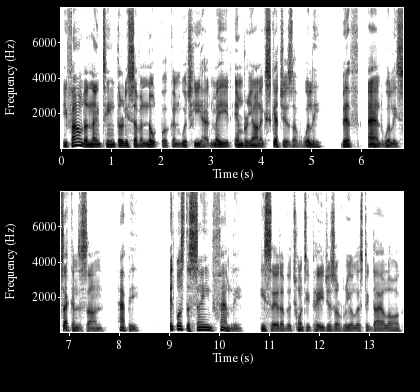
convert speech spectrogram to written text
he found a 1937 notebook in which he had made embryonic sketches of Willy, Biff, and Willy's second son, Happy. It was the same family, he said of the 20 pages of realistic dialogue.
